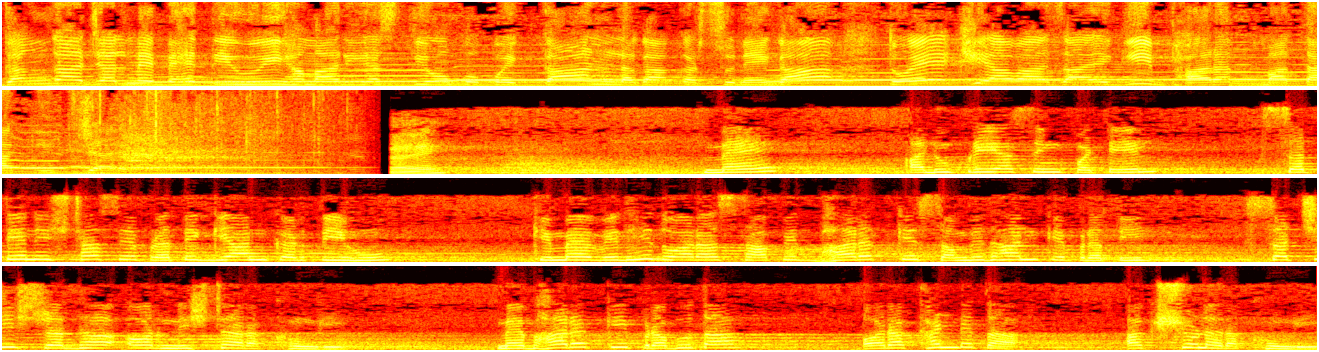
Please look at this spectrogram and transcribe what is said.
गंगा जल में बहती हुई हमारी अस्थियों को कोई कान लगाकर सुनेगा तो एक ही आवाज़ आएगी भारत माता की जय। मैं? मैं अनुप्रिया सिंह पटेल सत्यनिष्ठा से प्रतिज्ञान करती हूँ कि मैं विधि द्वारा स्थापित भारत के संविधान के प्रति सच्ची श्रद्धा और निष्ठा रखूँगी। मैं भारत की प्रभुता और अखंडता अक्षुण रखूँगी।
